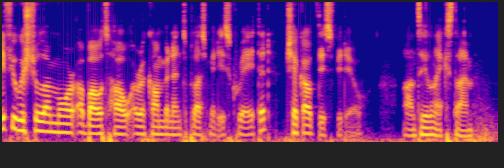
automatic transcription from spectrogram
If you wish to learn more about how a recombinant plasmid is created, check out this video. Until next time.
